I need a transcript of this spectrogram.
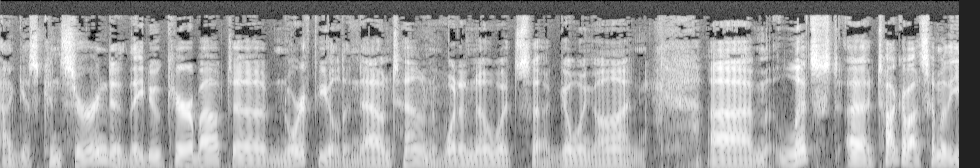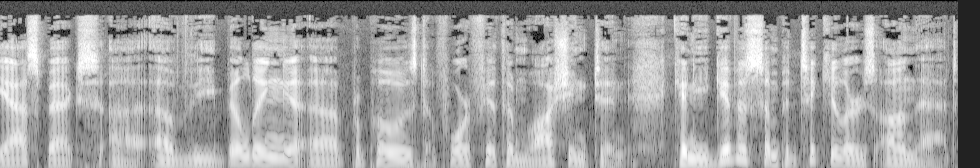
I guess, concerned and they do care about Northfield and downtown and want to know what's going on. Um, let's talk about some of the aspects of the building proposed for Fifth and Washington. Can you give us some particulars on that?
